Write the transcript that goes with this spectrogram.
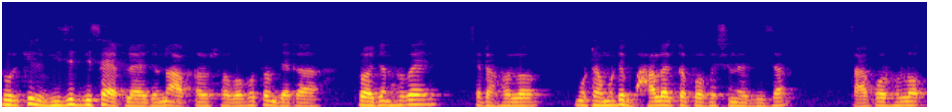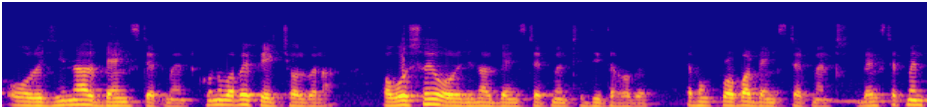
তুর্কির ভিজিট ভিসা অ্যাপ্লাইয়ের জন্য আপনার সর্বপ্রথম যেটা প্রয়োজন হবে, সেটা হলো মোটামুটি ভালো একটা প্রফেশনাল ভিসা তারপর হলো অরিজিনাল ব্যাংক স্টেটমেন্ট কোনোভাবে ফেক চলবে না। অবশ্যই অরিজিনাল ব্যাংক স্টেটমেন্ট দিতে হবে এবং proper bank statement bank statement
